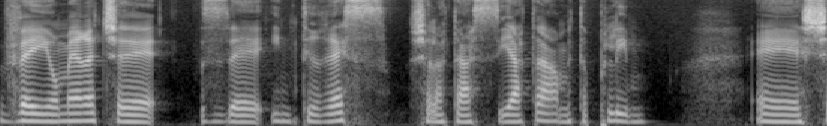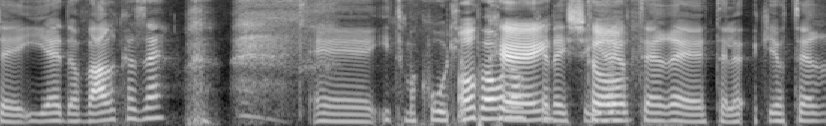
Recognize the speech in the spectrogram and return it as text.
והיא אומרת שזה אינטרס של התעשיית המטפלים, אה, שיהיה דבר כזה, אה, התמכרות לפורנו, אוקיי, כדי שיהיה טוב. יותר, אה, טל- יותר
